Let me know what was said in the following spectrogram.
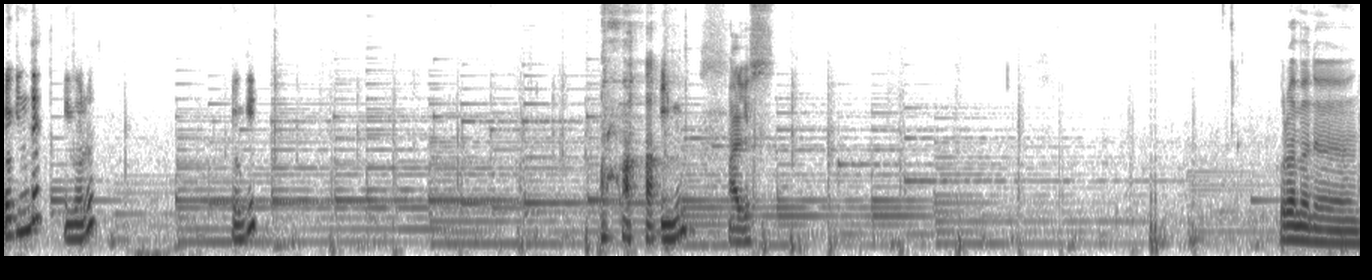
여긴데? 이거는? 여기? 이 문? 알겠어. 그러면은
